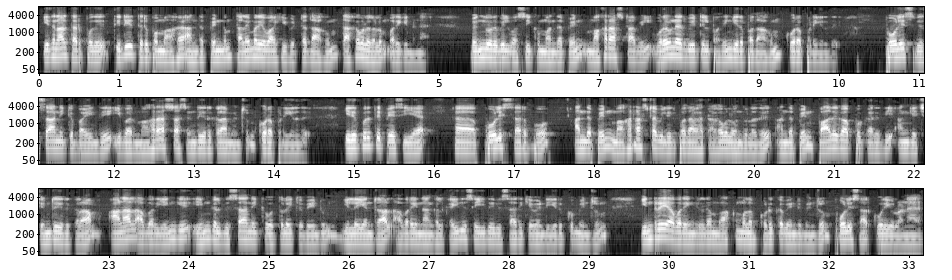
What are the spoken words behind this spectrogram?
இதனால் தற்போது திடீர் திருப்பமாக அந்த பெண்ணும் தலைமறைவாகி விட்டதாகவும் தகவல்களும் வருகின்றன. பெங்களூருவில் வசிக்கும் அந்த பெண் மகாராஷ்டிராவில் உறவினர் வீட்டில் பதுங்கியிருப்பதாகவும் கூறப்படுகிறது. போலீஸ் விசாரணைக்கு பயந்து இவர் மகாராஷ்டிரா சென்று இருக்கலாம் என்றும் கூறப்படுகிறது. இது குறித்து பேசிய போலீஸ் தரப்போ அந்த பெண் மகாராஷ்டிராவில் இருப்பதாக தகவல் வந்துள்ளது. அந்த பெண் பாதுகாப்பு கருதி அங்கே சென்று இருக்கலாம். ஆனால் அவர் எங்கு எங்கள் விசாரணைக்கு ஒத்துழைக்க வேண்டும். இல்லை என்றால் அவரை நாங்கள் கைது செய்து விசாரிக்க வேண்டி இருக்கும் என்றும் இன்றே அவர் எங்களிடம் வாக்குமூலம் கொடுக்க வேண்டும் என்றும் போலீசார் கூறியுள்ளனர்.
